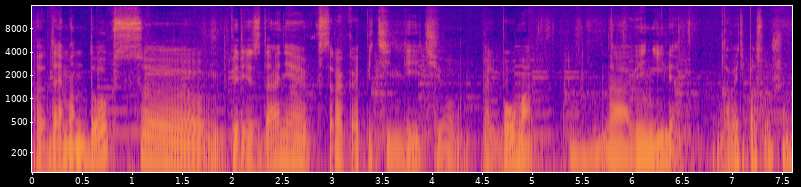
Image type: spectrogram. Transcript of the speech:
э, Diamond Dogs, э, переиздание к 45-летию альбома на виниле. Давайте послушаем.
